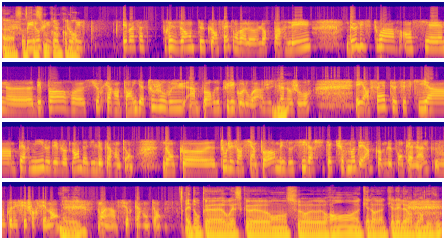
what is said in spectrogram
Alors ça se oui, passe où, l'office quand, de comment tourisme. Eh ben, ça se présente qu'en fait, on va le- leur parler de l'histoire ancienne euh, des ports euh, sur 40 ans. Il y a toujours eu un port depuis les Gaulois jusqu'à nos jours. Et en fait, c'est ce qui a permis le développement de la ville de 40 ans. Donc, euh, tous les anciens ports, mais aussi l'architecture moderne, comme le pont canal, que vous connaissez forcément. Oui. Voilà, sur 40 ans. Et donc euh, où est-ce qu'on se rend? Quelle, quelle est l'heure du rendez-vous?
